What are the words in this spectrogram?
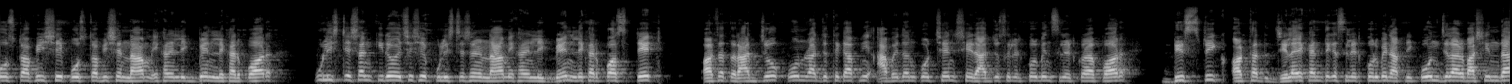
পোস্ট অফিস সেই পোস্ট অফিসের নাম এখানে লিখবেন। লেখার পর পুলিশ স্টেশন কি রয়েছে, সেই পুলিশ স্টেশনের নাম এখানে লিখবেন। লেখার পর স্টেট অর্থাৎ রাজ্য, কোন রাজ্য থেকে আপনি আবেদন করছেন, সেই রাজ্য সিলেক্ট করবেন। সিলেক্ট করার পর ডিস্ট্রিক্ট অর্থাৎ জেলা এখান থেকে সিলেক্ট করবেন। আপনি কোন জেলার বাসিন্দা,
